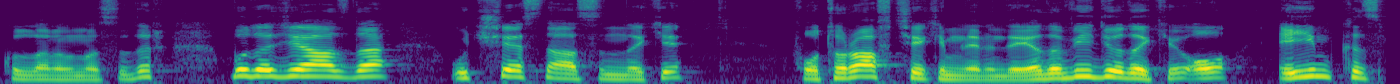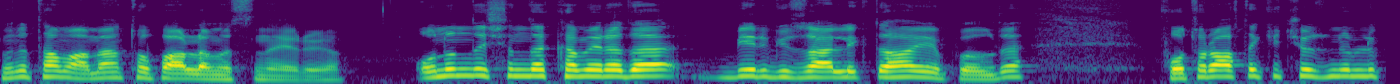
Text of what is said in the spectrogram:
kullanılmasıdır. Bu da cihazda uçuş esnasındaki fotoğraf çekimlerinde ya da videodaki o eğim kısmını tamamen toparlamasına yarıyor. Onun dışında kamerada bir güzellik daha yapıldı. Fotoğraftaki çözünürlük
